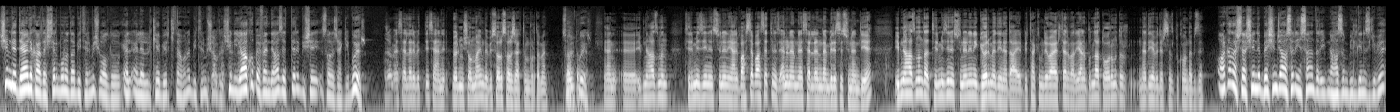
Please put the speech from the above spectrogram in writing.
Şimdi değerli kardeşlerim bunu da bitirmiş olduk. El Elelül Kebir kitabını bitirmiş olduk. Şimdi Yakup Efendi Hazretleri bir şey soracak ki. Buyur. Hocam eserleri bittiyse yani bölmüş olmayayım da bir soru soracaktım burada ben. Sor, Söyle. buyur. Yani e, İbn Hazm'ın Tirmizi'nin Süneni yani bahse bahsettiniz en önemli eserlerinden birisi Sünen diye. İbn Hazm'ın da Tirmizi'nin Sünenini görmediğine dair bir takım rivayetler var. Yani bunlar doğru mudur? Ne diyebilirsiniz bu konuda bize? Arkadaşlar şimdi 5. asır insanıdır İbn Hazm bildiğiniz gibi.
